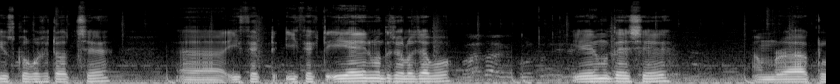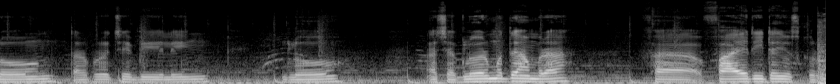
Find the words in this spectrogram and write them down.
ইউজ করব, সেটা হচ্ছে ইফেক্ট ইফেক্ট এআই এর মধ্যে চলে যাব। এর মধ্যে এসে আমরা ক্লোন তারপর হচ্ছে বিলিং গ্লো আচ্ছা গ্লো এর মধ্যে আমরা ফায়ারিটা ইউজ করব।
